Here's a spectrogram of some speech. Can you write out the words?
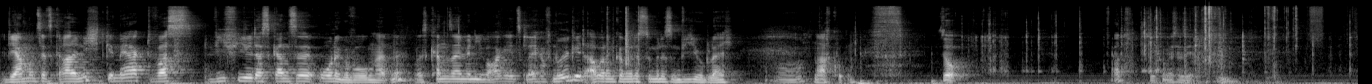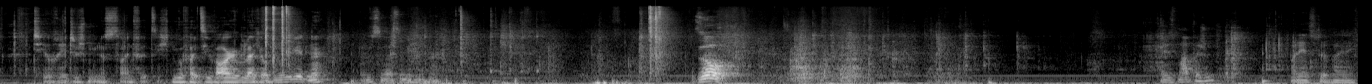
Wir haben uns jetzt gerade nicht gemerkt, was, wie viel das Ganze ohne gewogen hat. Ne? Weil es kann sein, wenn die Waage jetzt gleich auf Null geht, aber dann können wir das zumindest im Video gleich nachgucken. So. Ja, so können wir es ja sehen. Theoretisch minus 42. Nur falls die Waage gleich auf Null geht, ne? Dann müssen wir es nämlich nicht mehr. So, Willst du es mal abwischen? Nee, jetzt dürfen wir nicht.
